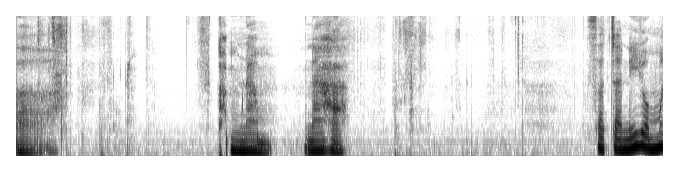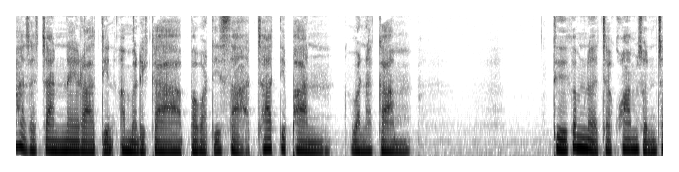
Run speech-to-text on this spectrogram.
ออคำนำนะคะสัจจนิยมมหัศจรรย์ในลาตินอเมริกา ประวัติศาสตร์ ชาติพันธุ์ วรรณกรรม ถือกำเนิดจากความสนใจ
